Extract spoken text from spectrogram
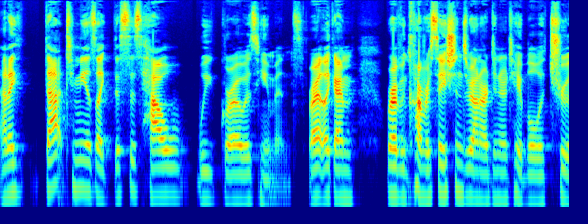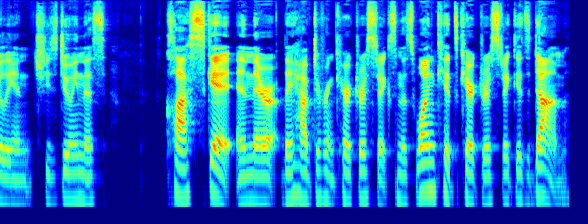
And i that to me is like this is how we grow as humans right? Like i'm we're having conversations around our dinner table with truly and she's doing this class skit and they're they have different characteristics and this one kid's characteristic is dumb.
